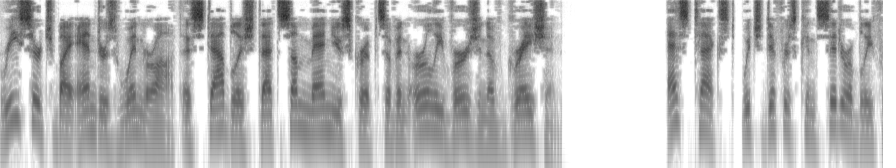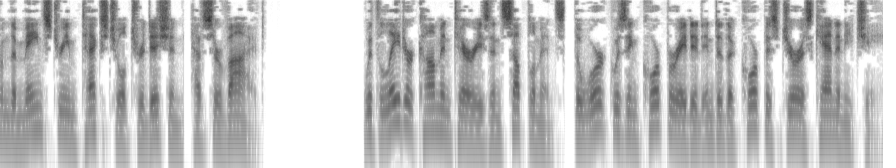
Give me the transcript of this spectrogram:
Research by Anders Winroth established that some manuscripts of an early version of Gratian's text, which differs considerably from the mainstream textual tradition, have survived. With later commentaries and supplements, the work was incorporated into the Corpus Juris Canonici.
